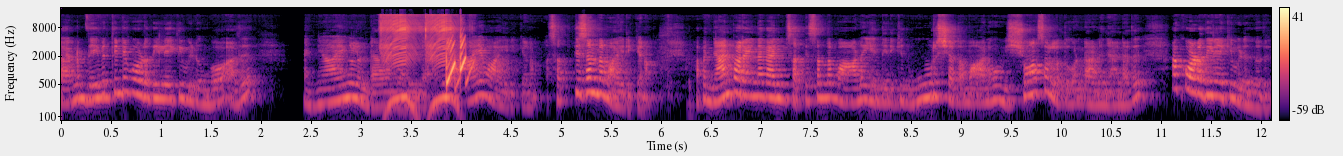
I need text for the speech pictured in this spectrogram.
കാരണം ദൈവത്തിന്റെ കോടതിയിലേക്ക് വിടുമ്പോൾ അത് അന്യായങ്ങൾ ഉണ്ടാകാൻ പാടില്ല. ന്യായമായിരിക്കണം സത്യസന്ധമായിരിക്കണം. അപ്പം ഞാൻ പറയുന്ന കാര്യം സത്യസന്ധമാണ് എന്നെനിക്ക് നൂറ് ശതമാനവും വിശ്വാസമുള്ളത് കൊണ്ടാണ് ഞാനത് ആ കോടതിയിലേക്ക് വിടുന്നത്.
